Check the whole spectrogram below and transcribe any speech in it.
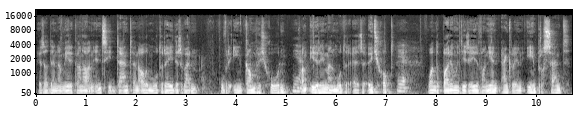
is dat in Amerika na een incident en alle motorrijders werden over één kam geschoren. Ja. Van iedereen met een motor is uitschot. Ja. Want een paar jongens die zeiden van nee, enkel in 1%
